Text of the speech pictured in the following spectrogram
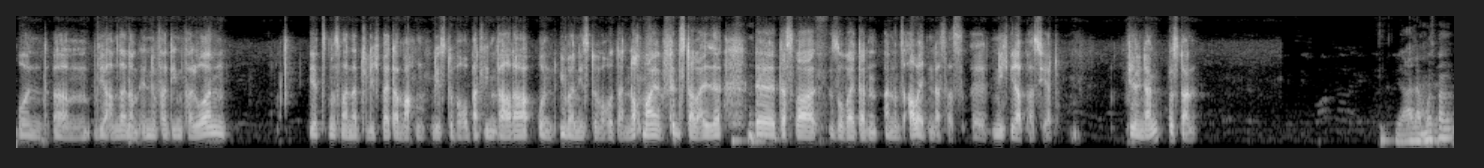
und ähm, wir haben dann am Ende verdient verloren. Jetzt muss man natürlich weitermachen. Nächste Woche Bad Liebenwerda und übernächste Woche dann nochmal Finsterwalde. Äh, dass wir soweit dann an uns arbeiten, dass das äh, nicht wieder passiert. Vielen Dank, bis dann. Ja, da muss man,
